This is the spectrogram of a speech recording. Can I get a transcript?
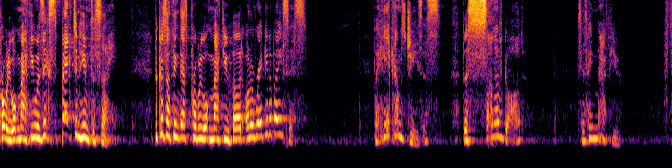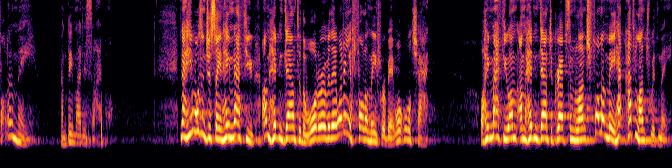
probably what Matthew was expecting him to say. Because I think that's probably what Matthew heard on a regular basis. But here comes Jesus, the Son of God. He says, Hey, Matthew, follow me and be my disciple. Now, he wasn't just saying, Hey, Matthew, I'm heading down to the water over there. Why don't you follow me for a bit? We'll, we'll chat. Or, Hey, Matthew, I'm, I'm heading down to grab some lunch. Follow me. Ha- have lunch with me.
